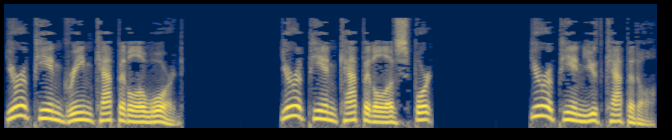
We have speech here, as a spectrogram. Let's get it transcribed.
European Green Capital Award. European Capital of Sport. European Youth Capital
